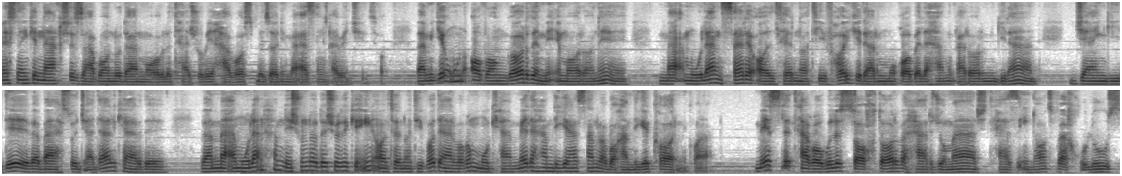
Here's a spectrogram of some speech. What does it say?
مثل اینکه نقش زبان رو در مقابل تجربه حواس بذاریم و از این قبیل چیزها. و میگه اون آوانگارد معمارانه معمولا سر آلترناتیو هایی که در مقابل هم قرار می‌گیرن جنگیده و بحث و جدل کرده و معمولا هم نشون داده شده که این آلترناتیو ها در واقع مکمل همدیگه هستن و با همدیگه کار می‌کنن. مثل تقابل ساختار و هرج و مرج، تزئینات و خلوص،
